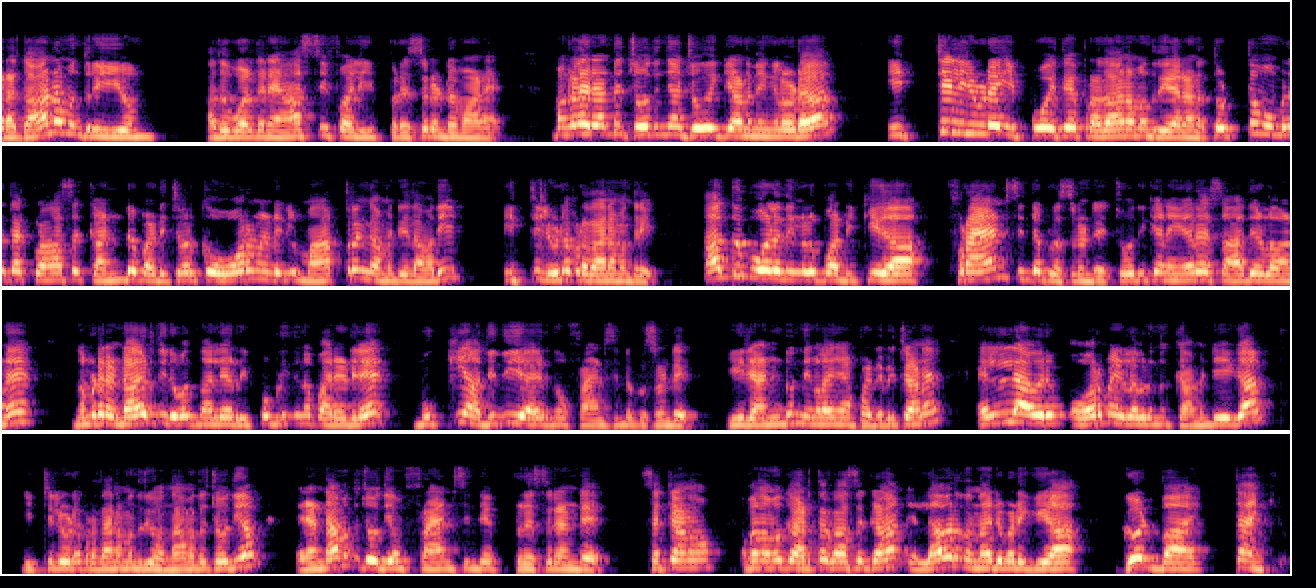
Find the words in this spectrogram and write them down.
പ്രധാനമന്ത്രിയും അതുപോലെ തന്നെ ആസിഫ് അലി പ്രസിഡന്റുമാണ്. മകളെ രണ്ട് ചോദ്യം ഞാൻ ചോദിക്കുകയാണ് നിങ്ങളോട്. ഇറ്റലിയുടെ ഇപ്പോഴത്തെ പ്രധാനമന്ത്രി ആരാണ്? തൊട്ട് മുമ്പിലത്തെ ക്ലാസ് കണ്ടു പഠിച്ചവർക്ക് ഓർമ്മ ഉണ്ടെങ്കിൽ മാത്രം കമന്റ് ചെയ്താൽ മതി. ഇറ്റലിയുടെ പ്രധാനമന്ത്രി. അതുപോലെ നിങ്ങൾ പഠിക്കുക ഫ്രാൻസിന്റെ പ്രസിഡന്റ്. ചോദിക്കാൻ ഏറെ സാധ്യതയുള്ളതാണ്. നമ്മുടെ രണ്ടായിരത്തി ഇരുപത്തിനാലിലെ റിപ്പബ്ലിക് ദിന പരേഡിലെ മുഖ്യ അതിഥിയായിരുന്നു ഫ്രാൻസിന്റെ പ്രസിഡന്റ്. ഈ രണ്ടും നിങ്ങളെ ഞാൻ പഠിപ്പിച്ചാണ്. എല്ലാവരും ഓർമ്മയുള്ളവരൊന്ന് കമന്റ് ചെയ്യുക. ഇറ്റലിയുടെ പ്രധാനമന്ത്രി ഒന്നാമത്തെ ചോദ്യം രണ്ടാമത്തെ ചോദ്യം ഫ്രാൻസിന്റെ പ്രസിഡന്റ്. സെറ്റാണോ അപ്പൊ നമുക്ക് അടുത്ത ക്ലാസ്സിൽ കാണാം. എല്ലാവരും നന്നായിട്ട് പഠിക്കുക. Goodbye. Thank you.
